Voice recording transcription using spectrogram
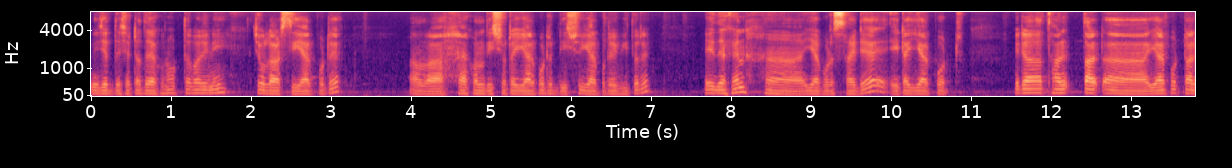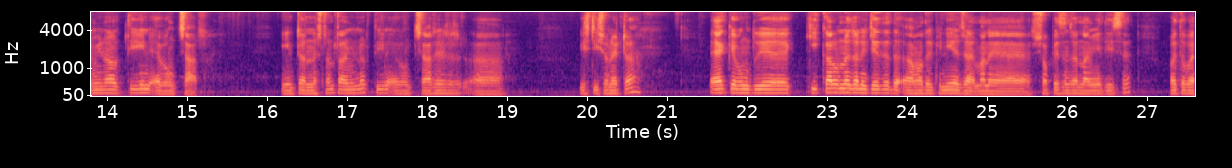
নিজের দেশেরটাতে এখনও উঠতে পারিনি, চলে আসছি এয়ারপোর্টে আমরা এখন দৃশ্যটা এয়ারপোর্টের দৃশ্য এয়ারপোর্টের ভিতরে। এই দেখেন এয়ারপোর্টের সাইডে এটা এয়ারপোর্ট এটা এয়ারপোর্ট টার্মিনাল তিন এবং চার। ইন্টারন্যাশনাল টার্মিনাল তিন এবং চারের স্টেশন এটা। এক এবং দুয়ে কি কারণে জানি যেতে আমাদেরকে নিয়ে যায় মানে সব প্যাসেঞ্জার নামিয়ে দিয়েছে। হয়তো বা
